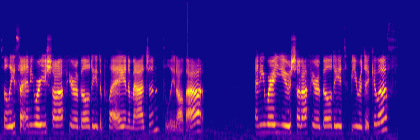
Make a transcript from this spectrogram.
So, Lisa, anywhere you shut off your ability to play and imagine, delete all that. Anywhere you shut off your ability to be ridiculous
